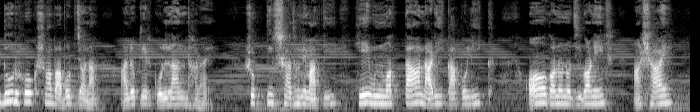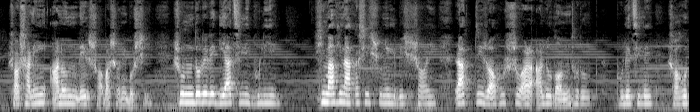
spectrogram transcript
দূর হোক সব আবর্জনা আলোকের কল্যাণ ধারায়। শক্তির সাধনে মাতি হে উন্মত্তা নারী কাপলিক, অগণন জীবনের আশায় শ্মশানে আনন্দের সবাসনে বসি। সুন্দরেরে গিয়াছিলি ভুলিয়ে সীমাহীন আকাশে সুনীল বিস্ময়, রাত্রির রহস্য আর আলো গন্ধরূপ ভুলেছিলে সহজ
